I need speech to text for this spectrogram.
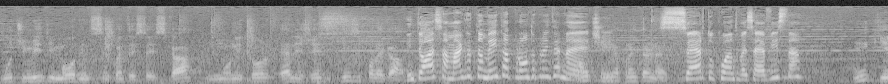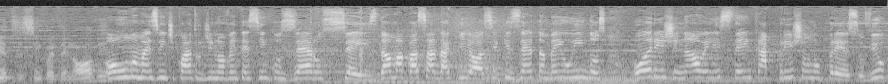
multimídia modem de 56K e monitor LG de 15 polegadas. Então essa máquina também tá pronta para internet. Prontinha para internet. Certo? Quanto vai sair à vista? 1,559. Ou uma mais 24 de 9506. Dá uma passada aqui, ó. Se quiser também o Windows original, eles têm, capricham no preço, viu?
